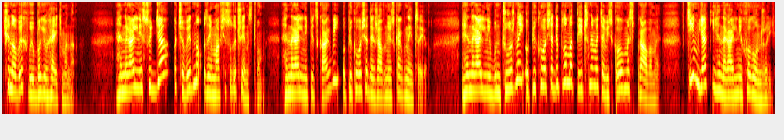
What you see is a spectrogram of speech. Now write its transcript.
чи нових виборів гетьмана. Генеральний суддя, очевидно, займався судочинством. Генеральний підскарбій опікувався державною скарбницею. Генеральний бунчужний опікувався дипломатичними та військовими справами, втім, як і генеральний хорунжий.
